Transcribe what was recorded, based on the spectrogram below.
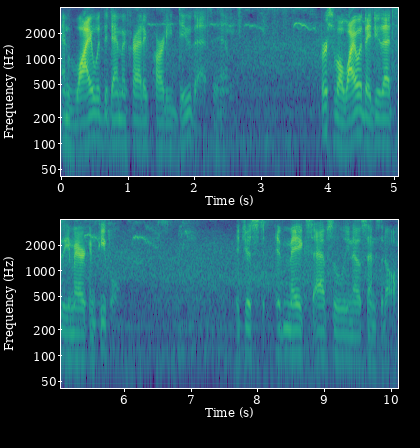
And why would the Democratic Party do that to him? First of all, why would they do that to the American people? It just, it makes absolutely no sense at all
